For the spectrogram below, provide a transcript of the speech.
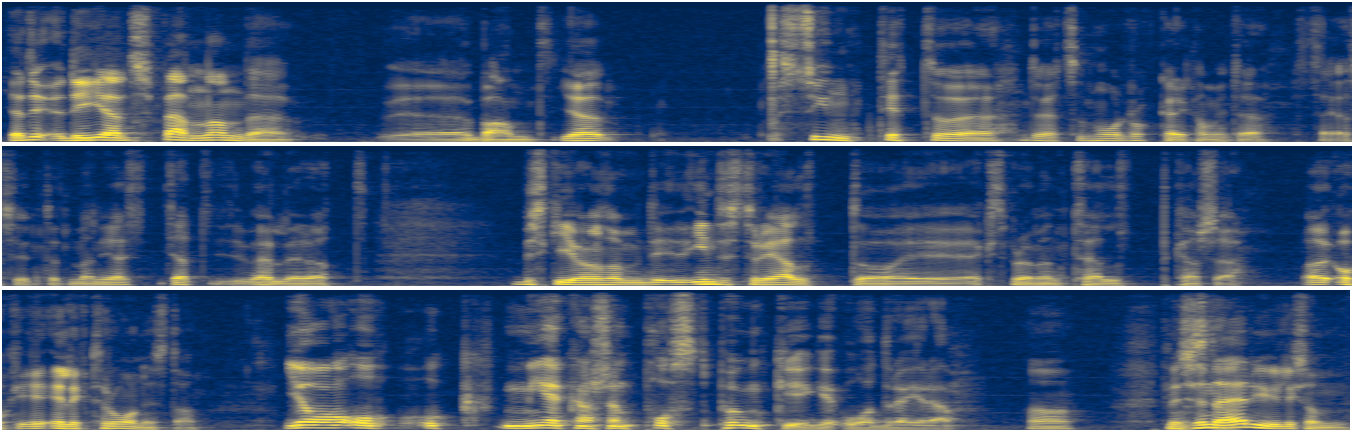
Ja, det, det är jävligt spännande eh, band. Jag, syntigt, du vet som hårdrockare kan man inte säga syntigt, men jag, jag väljer att beskriva dem som industriellt och eh, experimentellt kanske. Och elektroniskt då. Ja, och, och mer kanske en postpunkig ådra i det. Ja. Men sen är det ju liksom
